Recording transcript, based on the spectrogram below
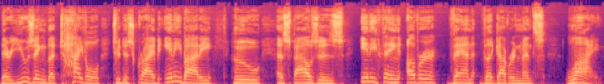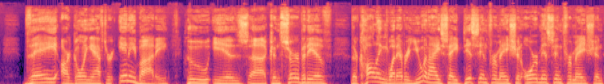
They're using the title to describe anybody who espouses anything other than the government's line. They are going after anybody who is uh, conservative, they're calling whatever you and I say disinformation or misinformation.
